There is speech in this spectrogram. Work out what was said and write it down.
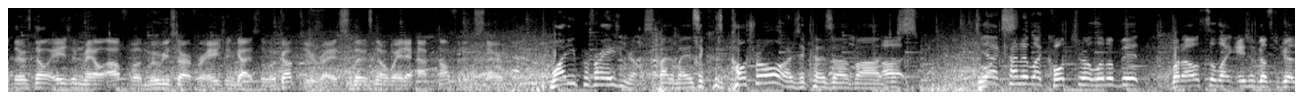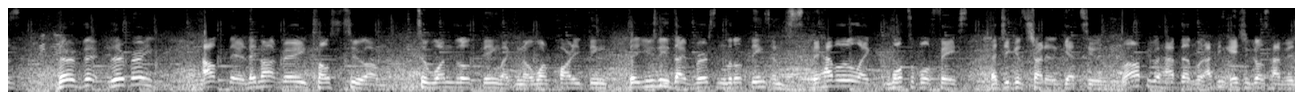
So there's no Asian male alpha movie star for Asian guys to look up to, right? So there's no way to have confidence there. Why do you prefer Asian girls, by the way? Is it because cultural or is it because of uh, just Yeah, kind of like culture a little bit, but I also like Asian girls because they're ve- they're very out there. They're not very close to um to one little thing, like you know one party thing. They're usually diverse in little things, and they have a little like multiple face that you can try to get to. A lot of people have that, but I think Asian girls have it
